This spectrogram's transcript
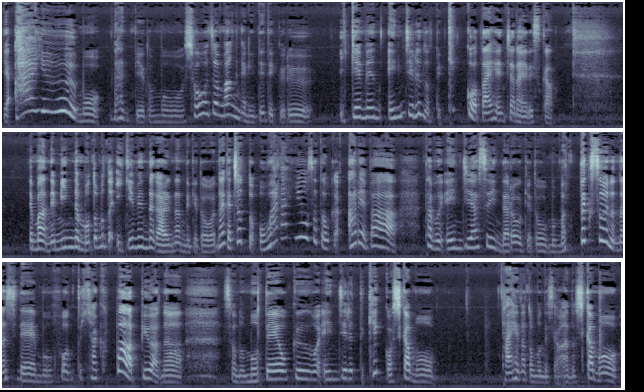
いやああいうもう何て言うのもう少女漫画に出てくるイケメン演じるのって結構大変じゃないですか。でまあねみんなもともとイケメンだからあれなんだけどなんかちょっとお笑い要素とかあれば多分演じやすいんだろうけどもう全くそういうのなしでもうほんと100%ピュアなそのモテオくんを演じるって結構しかも大変だと思うんですよ。あのしかも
